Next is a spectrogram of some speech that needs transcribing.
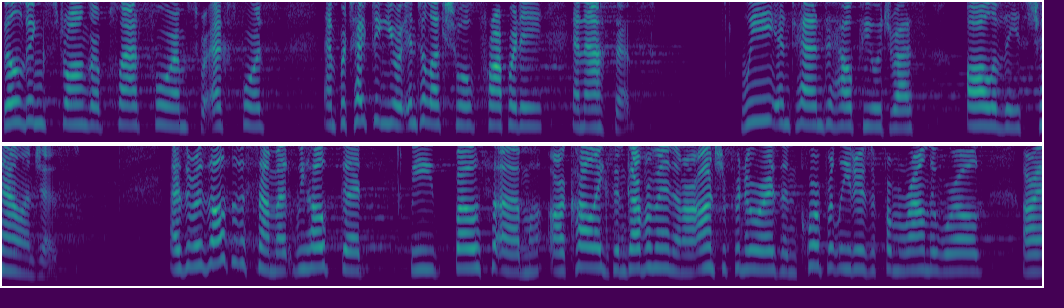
building stronger platforms for exports, and protecting your intellectual property and assets. We intend to help you address all of these challenges. As a result of the summit, we hope that we both, um, our colleagues in government and our entrepreneurs and corporate leaders from around the world, our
